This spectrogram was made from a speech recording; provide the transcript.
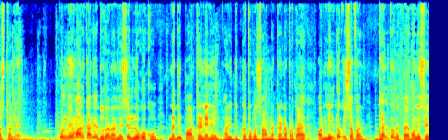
स्थल है। पुल निर्माण कार्य अधूरा रहने से लोगों को नदी पार करने में भारी दिक्कतों का सामना करना पड़ता है और मिनटों की सफ़र घंटों में तय होने से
